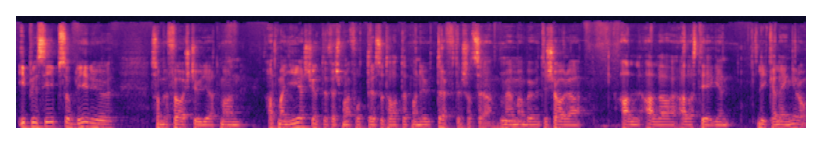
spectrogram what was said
i princip så blir det ju som en förstudie att man, att man ger sig inte förrän man har fått det resultatet man är ute efter så att säga. Men man behöver inte köra all, alla, alla stegen lika länge då.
